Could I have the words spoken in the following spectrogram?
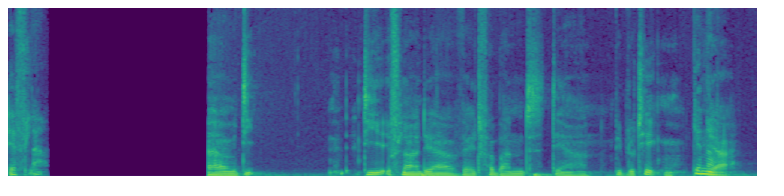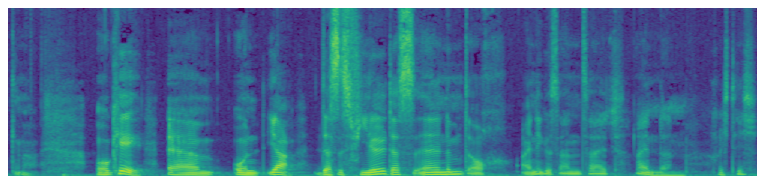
IFLA. Ähm, die die IFLA, der Weltverband der Bibliotheken. Genau. Ja, genau. Okay, ähm, und ja, das ist viel, das äh, nimmt auch einiges an Zeit ein dann, richtig?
